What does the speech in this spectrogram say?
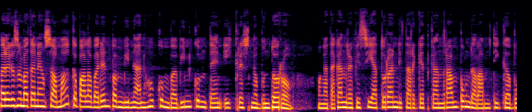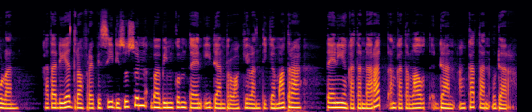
Pada kesempatan yang sama, Kepala Badan Pembinaan Hukum Babinkum TNI Krisno Buntoro mengatakan revisi aturan ditargetkan rampung dalam tiga bulan. Kata dia, draft revisi disusun Babinkum TNI dan perwakilan tiga matra, TNI Angkatan Darat, Angkatan Laut, dan Angkatan Udara.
